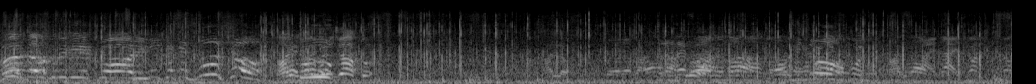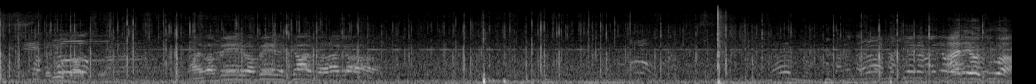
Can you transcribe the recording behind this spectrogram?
Guardalo come viene fuori. Mica che sbuccio! Vai, tu. gioco. Dai, va bene, va bene, calma, raga. Mario, tua.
